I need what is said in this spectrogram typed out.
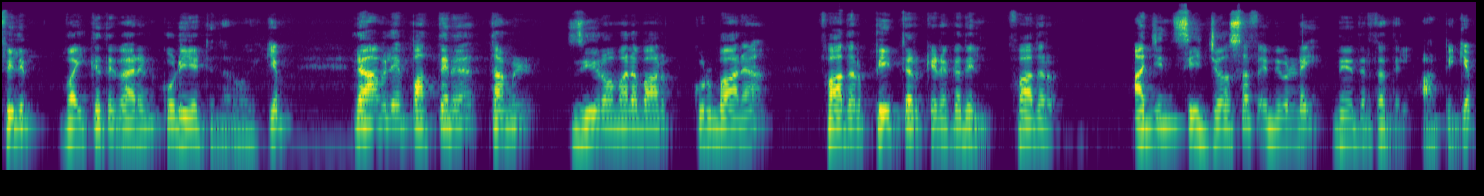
ഫിലിപ്പ് വൈക്കത്തുകാരൻ കൊടിയേറ്റ് നിർവഹിക്കും. രാവിലെ പത്തിന് തമിഴ് സീറോ മലബാർ കുർബാന father Peter Kizhakkathil father Ajin C Joseph എന്നിവരുടെ നേതൃത്വത്തിൽ അർപ്പിക്കും.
